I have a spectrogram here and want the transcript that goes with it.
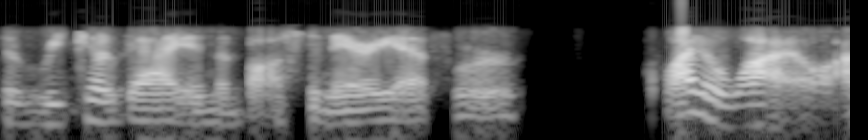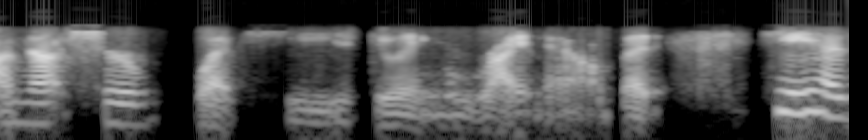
the RICO guy in the Boston area for quite a while. I'm not sure what he's doing right now, but he has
